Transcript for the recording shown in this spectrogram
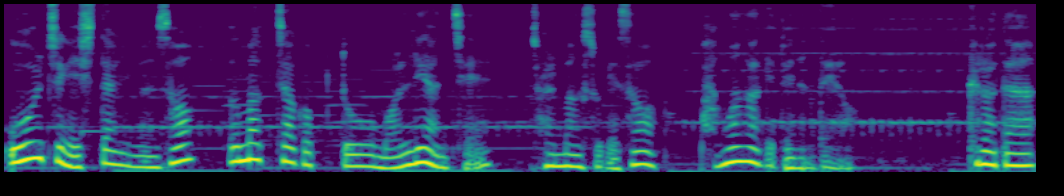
우울증에 시달리면서 음악 작업도 멀리한 채 절망 속에서 방황하게 되는데요. 그러다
